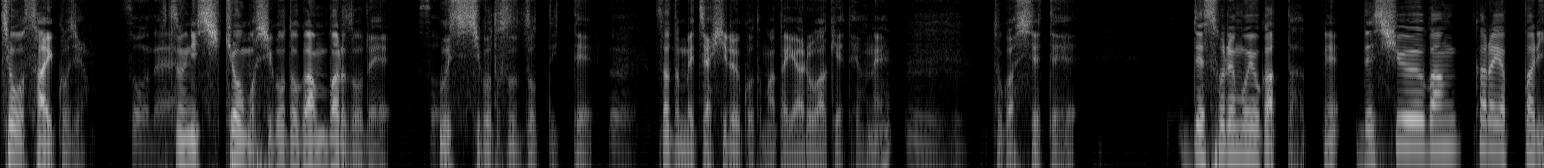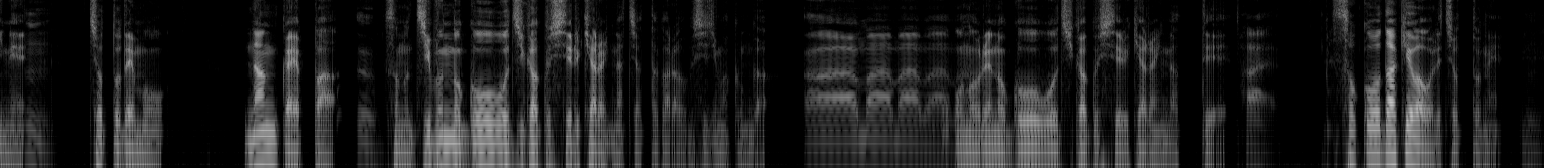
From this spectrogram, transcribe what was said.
超最高じゃんそうね。普通にし今日も仕事頑張るぞでそう。牛仕事するぞって言ってうん。その後めっちゃひどいことまたやるわけだよね。うんとかしてて。でそれも良かったね。で終盤からやっぱりねうん。ちょっとでもなんかやっぱ、うん。その自分の業を自覚してるキャラになっちゃったから牛島くんが。ああまあまあまあ。己の業を自覚してるキャラになって。はい。そこだけは俺ちょっとね、うん。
